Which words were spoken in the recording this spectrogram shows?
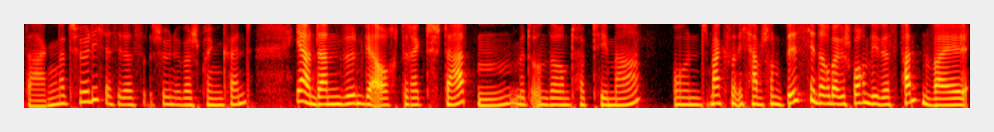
sagen, natürlich, dass ihr das schön überspringen könnt. Ja, und dann würden wir auch direkt starten mit unserem Top-Thema. Und Max und ich haben schon ein bisschen darüber gesprochen, wie wir es fanden, weil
